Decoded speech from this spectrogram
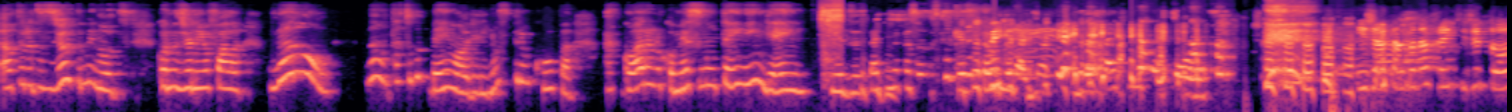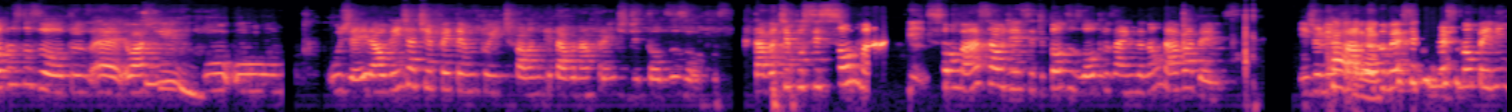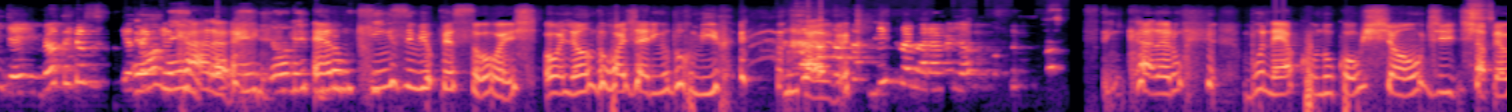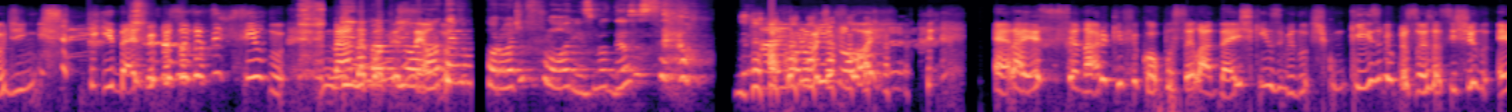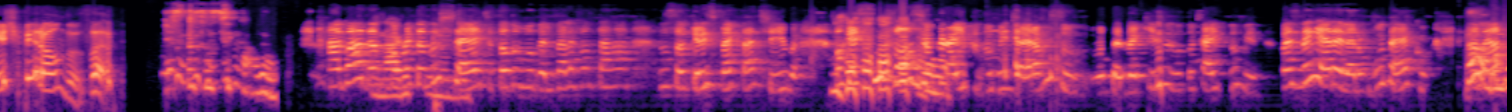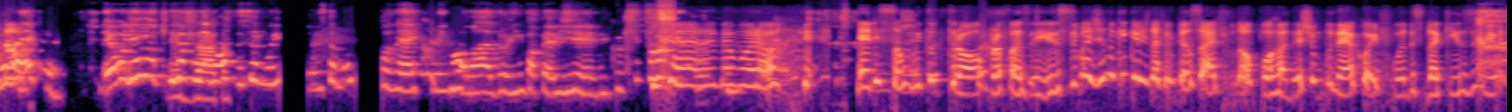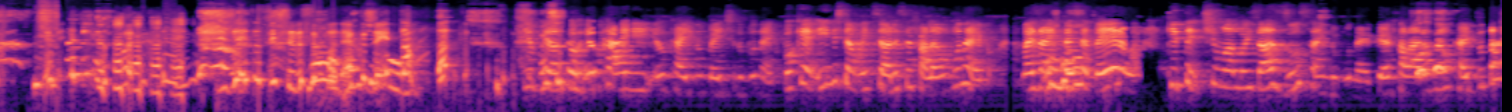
altura dos 18 minutos, quando o Julinho fala: Não, não, tá tudo bem, Maurílio, não se preocupa. Agora no começo não tem ninguém. Tinha 17 mil pessoas. Esqueceu de verdade. 17 mil pessoas. E já tava na frente de todos os outros. É, eu acho que o, o, o Geira, alguém já tinha feito um tweet falando que tava na frente de todos os outros. Tava tipo, se somasse, somasse a audiência de todos os outros, ainda não dava a deles. E Julinho Cara. falando, nesse começo não tem ninguém. Meu Deus, ia ter Eu que. amei, Cara, eu amei, eu amei. Eram 15 mil pessoas olhando o Rogerinho dormir, sabe? Isso foi maravilhoso. Sim, cara, era um boneco no colchão de chapéu jeans e 10 mil pessoas assistindo. Nada e piorar, acontecendo. teve uma coroa de flores. Meu Deus do céu. Ai, Coroa de flores. Era esse cenário que ficou por, sei lá, 10, 15 minutos com 15 mil pessoas assistindo e esperando, sabe? As pessoas ficaram. Aguardando, comentando no lindo. chat, todo mundo, ele vai levantar, não sei o que, expectativa. Porque se fosse o Caíto dormindo, já era absurdo. Você vê 15 minutos o Caíto dormindo. Mas nem era, ele era um boneco. Não, era um boneco. Eu olhei aquilo e falei, nossa, isso é muito. Isso é muito boneco enrolado em papel higiênico. Que porra Cara, na moral, eles são muito troll pra fazer isso. Imagina o que, que eles devem pensar. Tipo, não, porra, deixa um boneco aí, foda-se, dá 15 mil. Gente, assistindo esse Não, boneco mas, tipo, deitado. E o pior é eu, eu, caí, eu caí no bait do boneco. Porque inicialmente você olha e você fala, é um boneco. Mas aí Uhum. perceberam que te- tinha uma luz azul saindo do boneco. E aí falaram, não, o Caíto tá.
